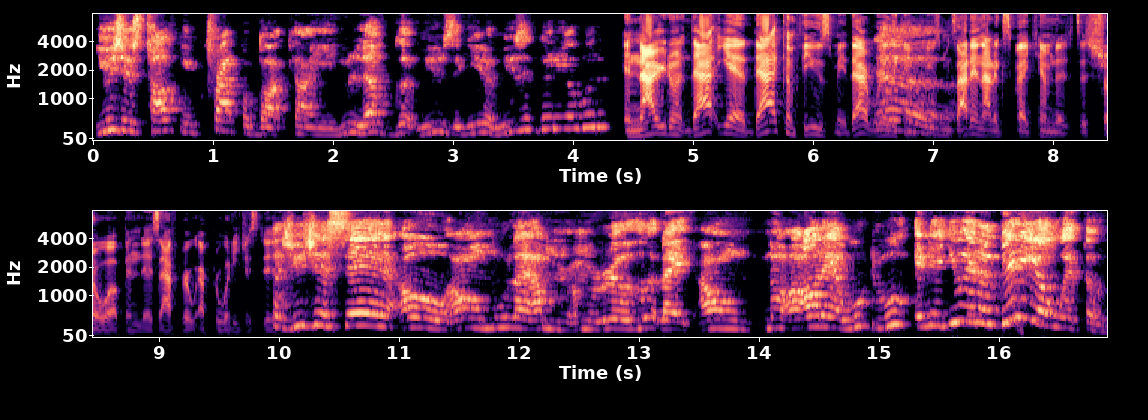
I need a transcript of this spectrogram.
you just talking crap about Kanye. You left good music. You did a music video with him. And now you're doing that. Yeah, that confused me. That really yeah. confused me. I did not expect him to, to show up in this after after what he just did. Because you just said, "Oh, I don't move like I'm I'm a real hood. Like I don't you know all that whoop whoop," and then you in a video with him.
